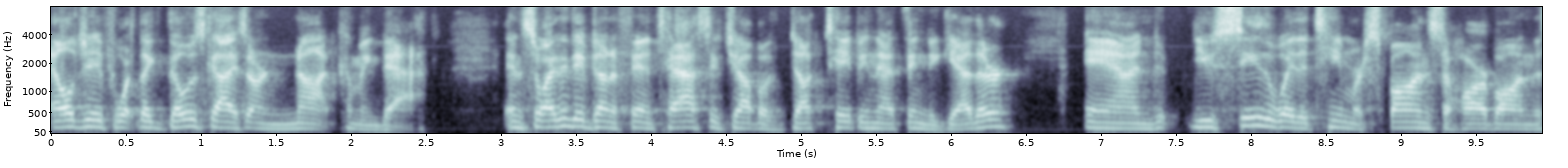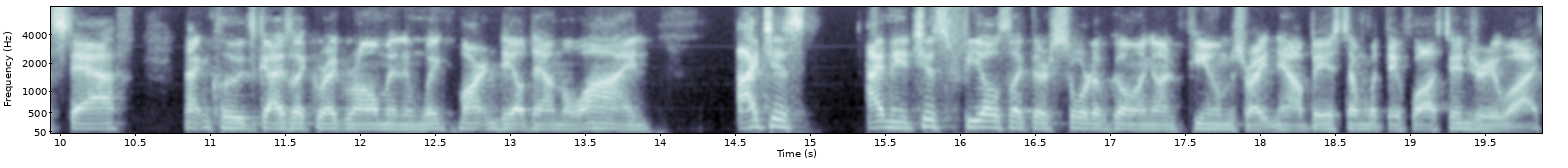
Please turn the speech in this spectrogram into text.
LJ Fort, like those guys are not coming back. And so I think they've done a fantastic job of duct taping that thing together. And you see the way the team responds to Harbaugh and the staff. That includes guys like Greg Roman and Wink Martindale down the line. I just, I mean, it just feels like they're sort of going on fumes right now based on what they've lost injury wise.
